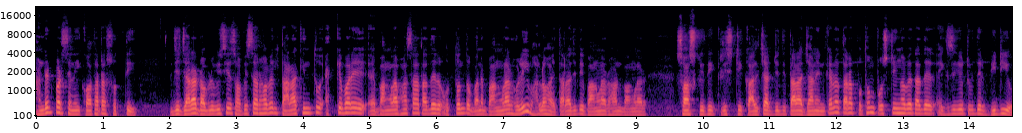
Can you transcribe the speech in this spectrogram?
হান্ড্রেড পার্সেন্ট এই কথাটা সত্যি যে যারা ডব্লিউবিসিএস অফিসার হবেন, তারা কিন্তু একেবারে বাংলা ভাষা তাদের অত্যন্ত মানে বাংলার হলেই ভালো হয়। তারা যদি বাংলার হন, বাংলার সংস্কৃতি, কৃষ্টি কালচার যদি তারা জানেন, কেন তারা প্রথম পোস্টিং হবে তাদের এক্সিকিউটিভদের ভিডিও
